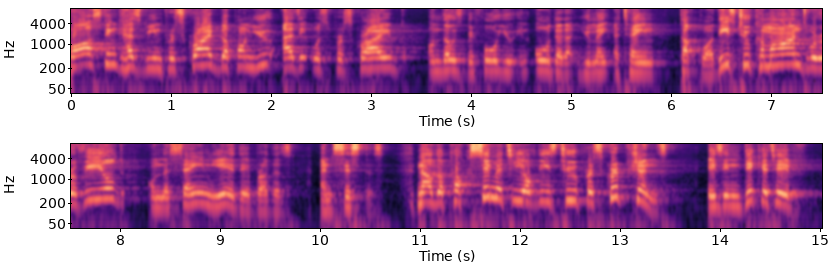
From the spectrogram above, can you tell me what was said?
fasting has been prescribed upon you as it was prescribed on those before you in order that you may attain taqwa. These two commands were revealed on the same year, dear brothers and sisters. Now, the proximity of these two prescriptions is indicative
